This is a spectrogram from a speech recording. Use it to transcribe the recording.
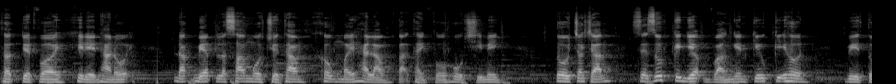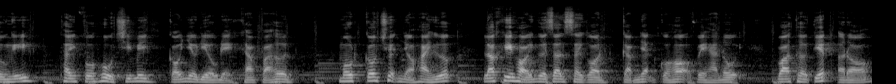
Thật tuyệt vời khi đến Hà Nội, đặc biệt là sau một chuyến thăm không mấy hài lòng tại thành phố Hồ Chí Minh. Tôi chắc chắn sẽ rút kinh nghiệm và nghiên cứu kỹ hơn vì tôi nghĩ thành phố Hồ Chí Minh có nhiều điều để khám phá hơn. Một câu chuyện nhỏ hài hước là khi hỏi người dân Sài Gòn cảm nhận của họ về Hà Nội và thời tiết ở đó,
